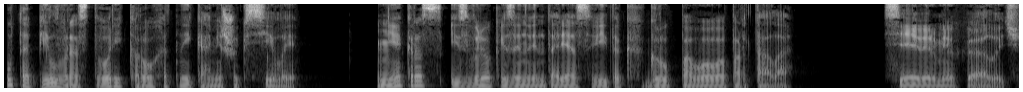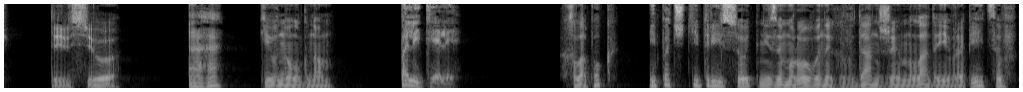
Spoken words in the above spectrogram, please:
утопил в растворе крохотный камешек силы. Некрос извлек из инвентаря свиток группового портала. «Север Михалыч, ты все?» «Ага», — кивнул гном. «Полетели». Хлопок, и почти три сотни замурованных в данже младоевропейцев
